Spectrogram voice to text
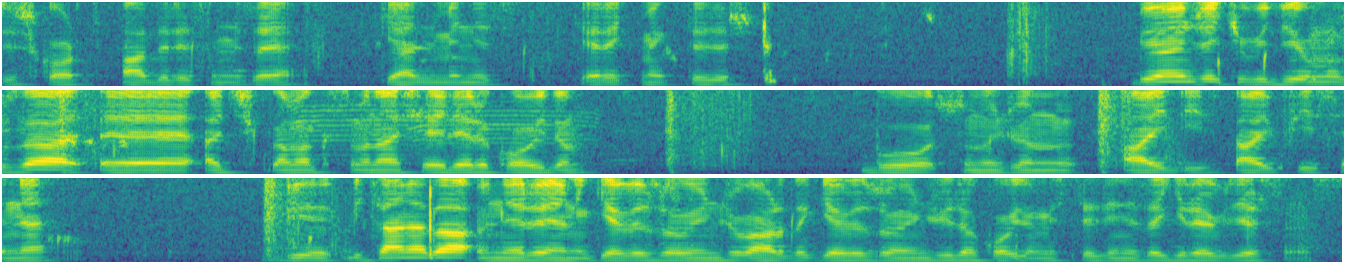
Discord adresimize gelmeniz gerekmektedir. Bir önceki videomuzda eee, açıklama kısmına şeyleri koydum. Bu sunucunun ID, IP'sine. Bir, bir tane daha öneri yani geveze oyuncu vardı. Geveze oyuncuyu da koydum. İstediğinize girebilirsiniz.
